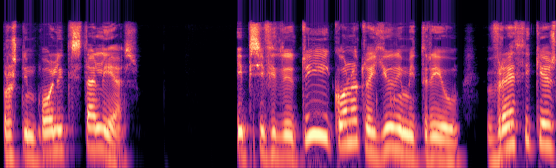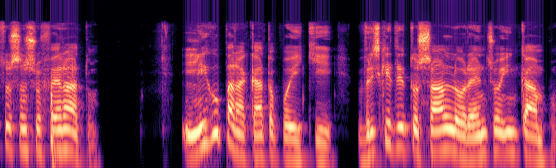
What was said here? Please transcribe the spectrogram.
προς την πόλη της Ιταλίας. Η ψηφιδωτή εικόνα του Αγίου Δημητρίου βρέθηκε στο Σανσοφεράτο. Λίγο παρακάτω από εκεί βρίσκεται το Σαν Λορέντσο Ιν Κάμπο.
